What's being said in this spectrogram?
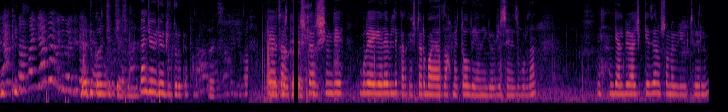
Git git. Ben yukarı çıkacağım şimdi. Bence videoyu durdurup yapalım. Evet. Evet, Evet arkadaşlar, şimdi buraya gelebildik arkadaşlar. Bayağı zahmetli oldu yani görürseniz buradan. Gel birazcık gezelim sonra videoyu bitirelim.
